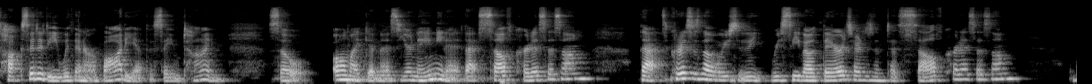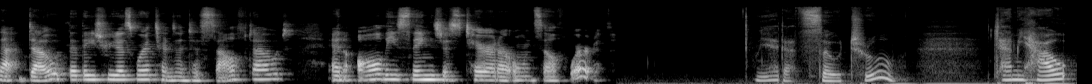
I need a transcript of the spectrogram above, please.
toxicity within our body at the same time. So, oh my goodness, you're naming it. That self criticism, that criticism we receive out there turns into self criticism that doubt that they treat us with turns into self doubt. And all these things just tear at our own self worth. Yeah, that's so true. Tell me, how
